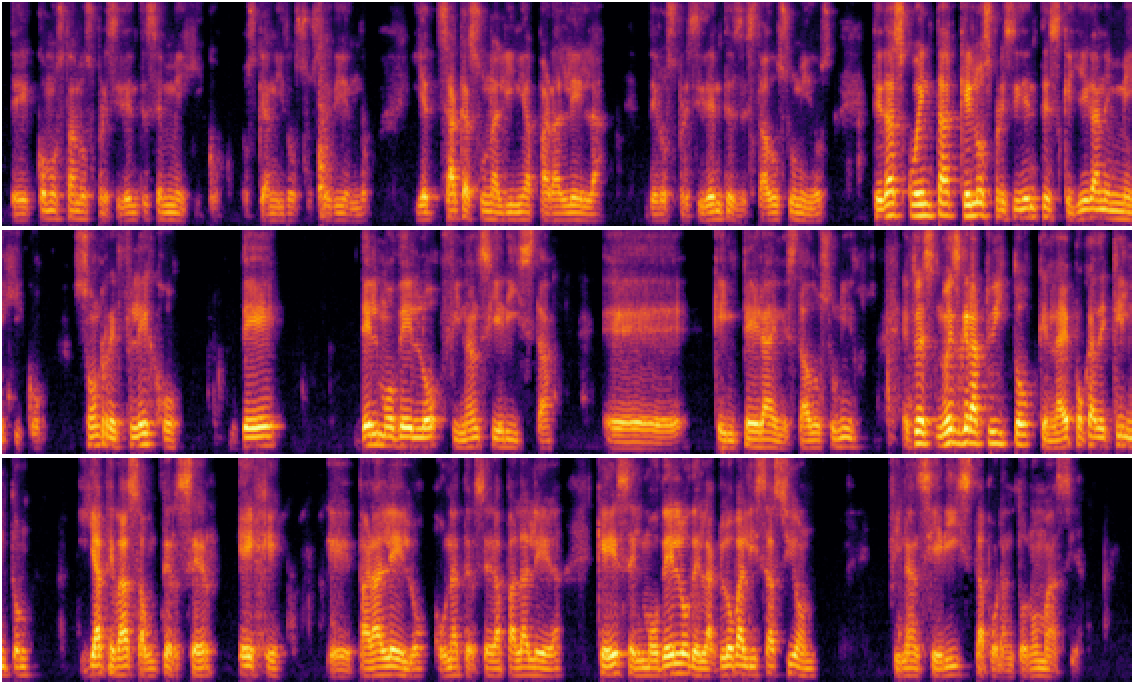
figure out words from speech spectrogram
de cómo están los presidentes en México, los que han ido sucediendo, y sacas una línea paralela de los presidentes de Estados Unidos, te das cuenta que los presidentes que llegan en México son reflejo de, del modelo financierista eh, que impera en Estados Unidos. Entonces, no es gratuito que en la época de Clinton, y ya te vas a un tercer eje eh, paralelo, o una tercera paralela, que es el modelo de la globalización financierista por antonomasia.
